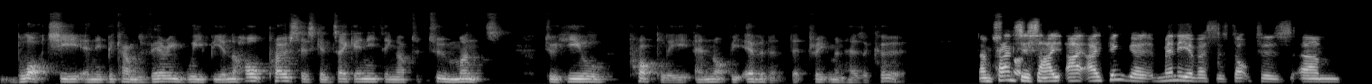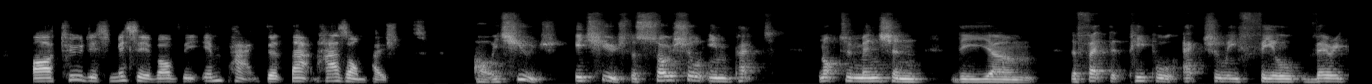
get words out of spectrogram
blotchy, and it becomes very weepy. And the whole process can take anything up to two months to heal properly and not be evident that treatment has occurred. And Francis, I, I, I think that many of us as doctors um, are too dismissive of the impact that that has on patients. Oh, it's huge. It's huge. The social impact, not to mention the um, the fact that people actually feel very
